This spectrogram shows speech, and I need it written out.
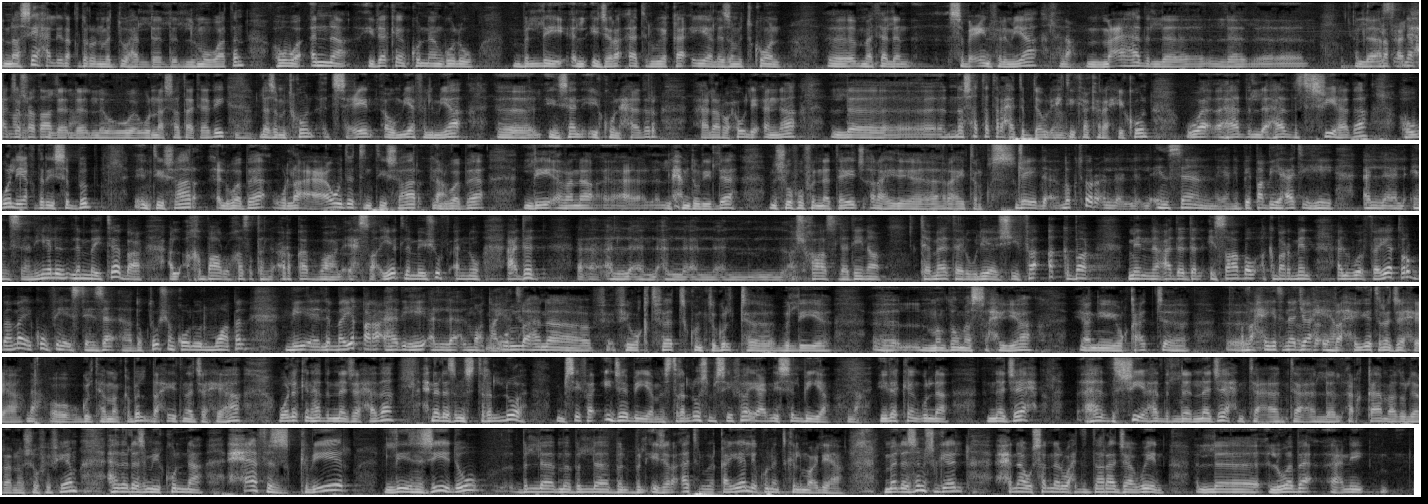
النصيحة اللي نقدروا نمدوها للمواطن هو أن إذا كان كنا نقولوا باللي الإجراءات الوقائية لازم تكون آه، مثلا 70% نعم. مع هذا رفع الحجر نعم. والنشاطات هذه لازم تكون 90 أو 100% آه، الإنسان يكون حاضر على روحه لأن النشاطات راح تبدأ والاحتكاك راح يكون وهذا هذا الشيء هذا هو اللي يقدر يسبب انتشار الوباء ولا عودة انتشار نعم. الوباء اللي رانا الحمد لله نشوفه في النتائج راهي راهي تنقص. جيد دكتور الإنسان يعني بطبيعته الإنسانية لما يتابع الأخبار وخاصة الأرقام والإحصائيات لما يشوف أنه عدد ال ال ال ال الأشخاص الذين تماثلوا للشفاء أكبر من عدد الإصابة وأكبر من الوفيات. ربما يكون فيه استهزاء دكتور شو نقولوا المواطن لما يقرأ هذه المعطيات؟ والله أنا في وقت فات كنت قلت باللي المنظومة الصحية يعني وقعت ضحية نجاحها ضحية نجاحها نعم. وقلتها من قبل ضحية نجاحها ولكن هذا النجاح هذا إحنا لازم نستغلوه بصفة إيجابية ما نستغلوش بصفة يعني سلبية نعم. إذا كان قلنا نجاح هذا الشيء هذا النجاح نتاع نتاع الأرقام هذو اللي رانا نشوف فيهم هذا لازم يكون حافز كبير اللي نزيدوا بال بال بال بالإجراءات الوقائية اللي كنا نتكلموا عليها. ما لازمش قال إحنا وصلنا لواحد الدرجة وين الوباء يعني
